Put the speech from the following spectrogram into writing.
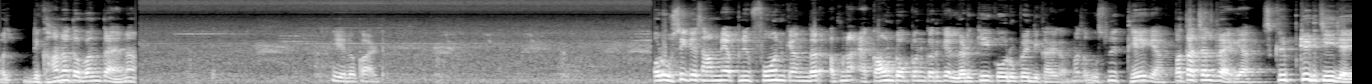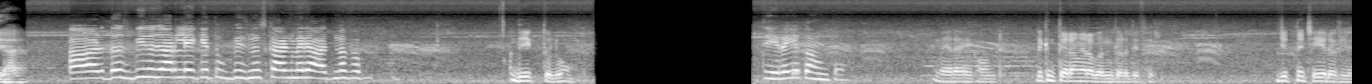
मतलब दिखाना तो बनता है ना। ये लो कार्ड। और उसी के सामने अपने फ़ोन के अंदर अपना अकाउंट ओपन करके लड़की को रुपए दिखाएगा। मतलब उसमें थे क्या? पता चल रहा है क्या? स्क्रिप्टेड चीज़ है यार। यार दस बीस हज़ार लेके तू बिज़नेस कार्ड मेरे हाथ में देख तो लो। तेरा ही अकाउंट है। मेरा अकाउंट है। लेकिन तेरा मेरा बंद कर दे फिर। जितने चाहिए रख ले।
